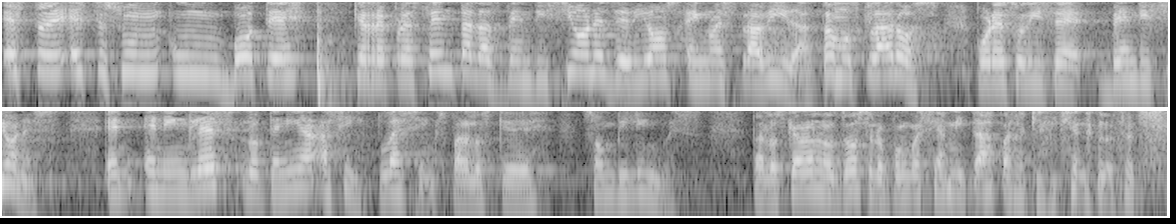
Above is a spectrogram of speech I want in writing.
Este, este es un, un bote que representa las bendiciones de Dios en nuestra vida. ¿Estamos claros? Por eso dice bendiciones. En, en inglés lo tenía así, blessings, para los que son bilingües. Para los que hablan los dos, se lo pongo así a mitad para que entiendan los dos.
